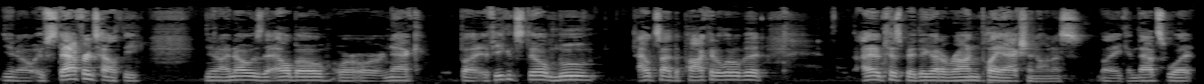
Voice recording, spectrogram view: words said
you know, if Stafford's healthy, you know, I know it was the elbow or, or neck, but if he can still move outside the pocket a little bit, I anticipate they got to run play action on us like, and that's what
